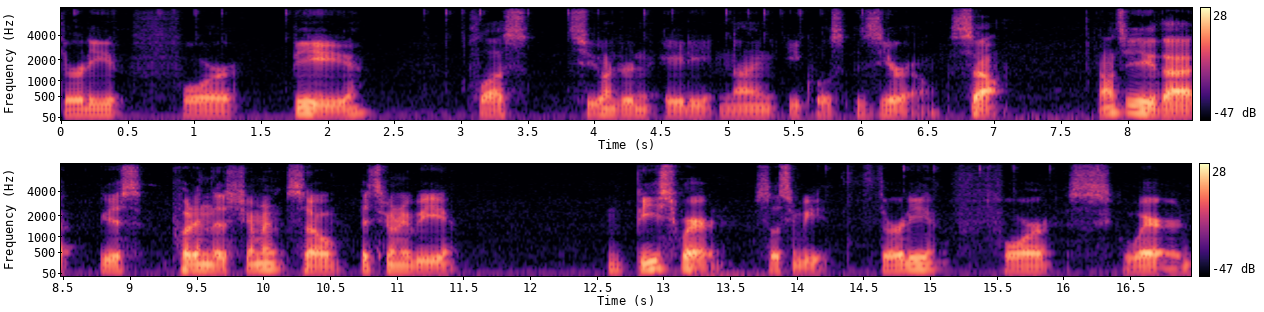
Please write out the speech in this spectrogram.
34b plus 289 equals 0. So, once you do that, you just put in the discriminant. So it's going to be b squared. So it's going to be 34 squared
